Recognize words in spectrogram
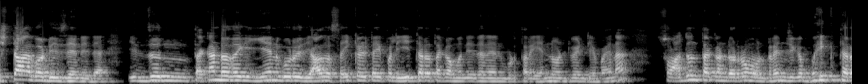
ಇಷ್ಟ ಆಗೋ ಡಿಸೈನ್ ಇದೆ. ಇದನ್ನ ತಗೊಂಡೋದಾಗ ಏನು ಗುರು ಯಾವುದೋ ಸೈಕಲ್ ಟೈಪಲ್ಲಿ ಈ ಥರ ತಗೊಂಬಂದಿದ್ದಾನೆ ಅಂದ್ಬಿಡ್ತಾರೆ ಎನ್ ಒನ್ ಟ್ವೆಂಟಿ ಫೈವ್ನ ಸೊ ಅದನ್ನ ತಗೊಂಡವ್ರು ಒಂದು ರೇಂಜಿಗೆ ಬೈಕ್ ಥರ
